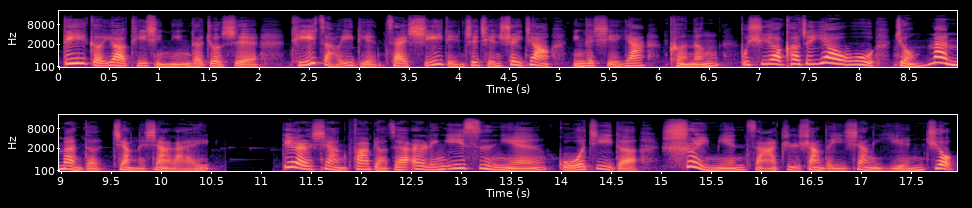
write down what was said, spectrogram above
第一个要提醒您的就是提早一点，在十一点之前睡觉，您的血压可能不需要靠着药物就慢慢的降了下来。第二项发表在二零一四年国际的睡眠杂志上的一项研究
